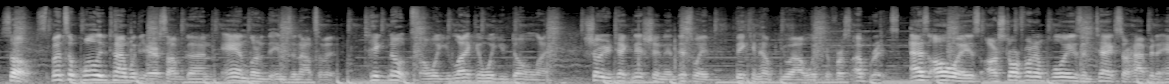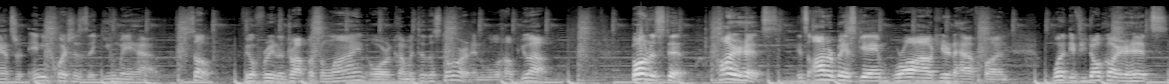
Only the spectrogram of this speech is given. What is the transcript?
So, spend some quality time with your airsoft gun and learn the ins and outs of it. Take notes on what you like and what you don't like show your technician, and this way they can help you out with your first upgrades. As always, our storefront employees and techs are happy to answer any questions that you may have. So feel free to drop us a line or come into the store and we'll help you out. Bonus tip, call your hits. It's honor-based game. We're all out here to have fun. What if you don't call your hits,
